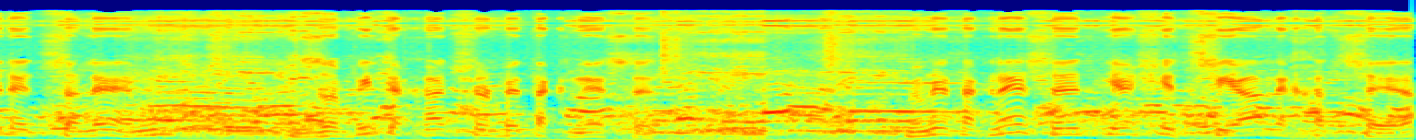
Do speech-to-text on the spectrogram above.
לצלם זווית אחת של בית הכנסת. בבית הכנסת יש יציאה לחצר,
